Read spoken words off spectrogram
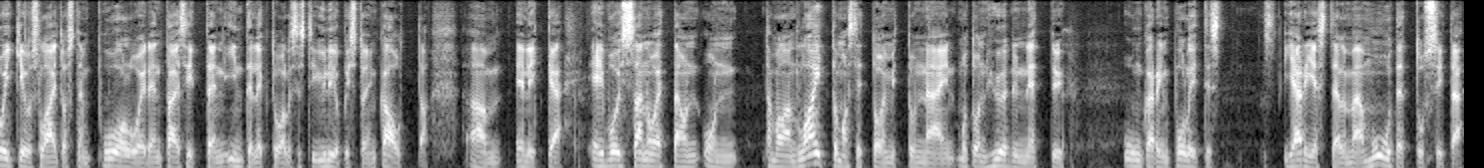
oikeuslaitosten puolueiden tai sitten intellektuaalisesti yliopistojen kautta. Ähm, Eli ei voi sanoa, että on, on tavallaan laittomasti toimittu näin, mutta on hyödynnetty Unkarin poliittista järjestelmää, muutettu sitä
